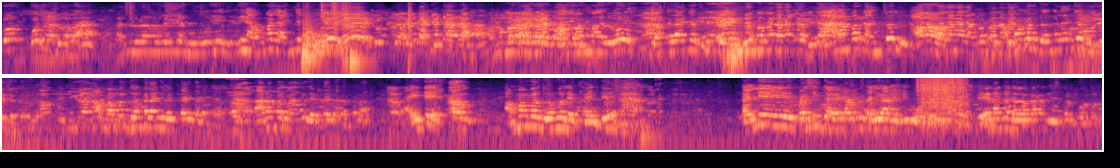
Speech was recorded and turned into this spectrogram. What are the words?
పో, పోతున్నాడు. అల్లుడా మల్లయ్య నువ్వు. నీ అమ్మలు అమ్మమ్మ అమ్మమ్మలు నానమ్మలు లంచోళ్ళు అమ్మమ్మలు దొంగలంచోళ్ళు అయితే అమ్మమ్మలు దొంగలు ఎట్లయితే తల్లి ప్రసిద్ధ అయ్యేటప్పుడు తల్లిగారి ఇంటికి పోతుంది. పోయినాక దవాఖాన తీసుకొని పోతుంది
